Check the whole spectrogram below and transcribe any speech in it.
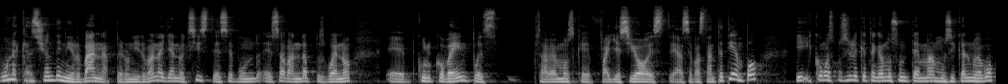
una canción de Nirvana, pero Nirvana ya no existe, ese, esa banda, pues bueno, eh, Kurt Cobain, pues sabemos que falleció este, hace bastante tiempo. ¿Y cómo es posible que tengamos un tema musical nuevo?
